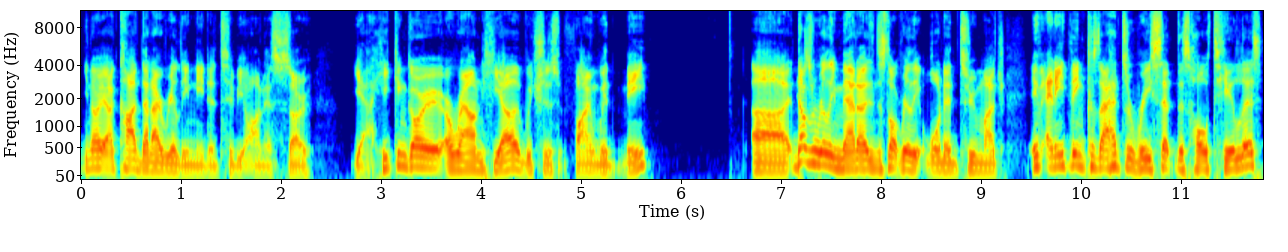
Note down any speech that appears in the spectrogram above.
you know, a card that I really needed to be honest. So yeah, he can go around here, which is fine with me. Uh, it doesn't really matter. It's not really ordered too much. If anything, because I had to reset this whole tier list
